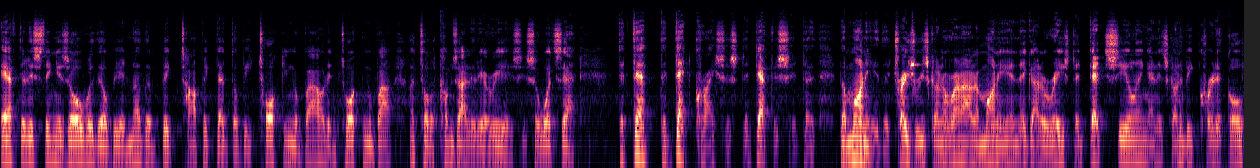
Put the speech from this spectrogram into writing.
After this thing is over, there'll be another big topic that they'll be talking about and talking about until it comes out of their ears. So what's that? The debt, the debt crisis, the deficit, the, the money. The Treasury's going to run out of money, and they got to raise the debt ceiling, and it's going to be critical.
